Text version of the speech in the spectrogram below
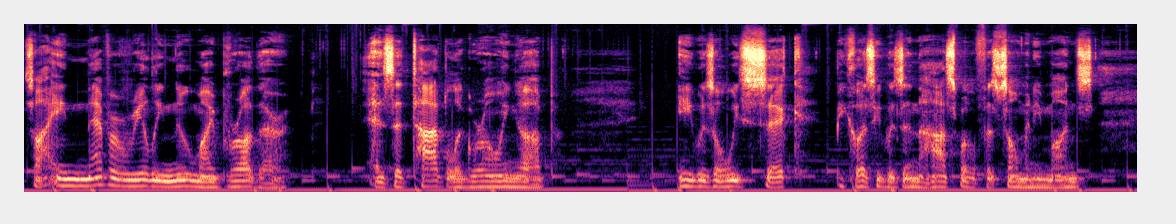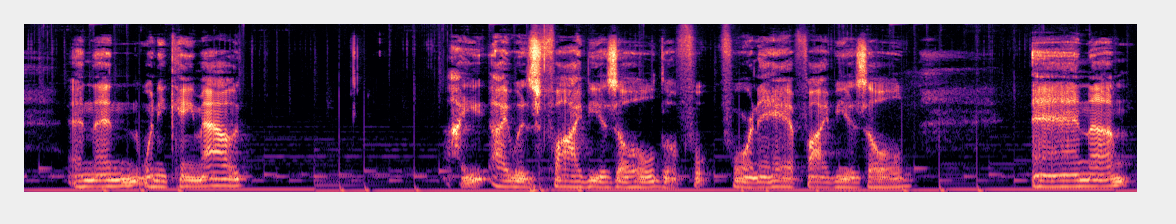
So I never really knew my brother as a toddler growing up. He was always sick because he was in the hospital for so many months. And then when he came out, I, I was five years old, or four, four and a half, five years old. And um,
